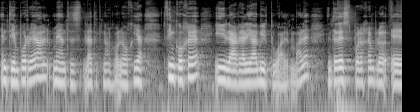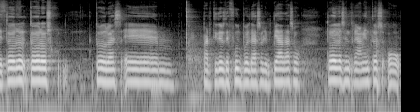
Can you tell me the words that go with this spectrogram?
en tiempo real mediante la tecnología 5G y la realidad virtual. ¿vale? Entonces, por ejemplo, eh, todos los, todos los eh, partidos de fútbol de las Olimpiadas o todos los entrenamientos o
